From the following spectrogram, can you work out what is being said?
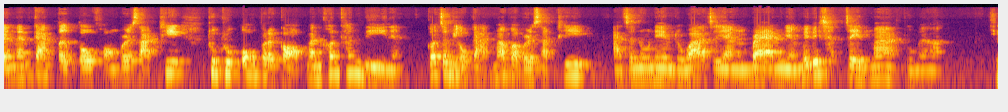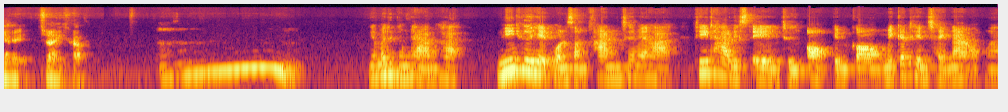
ดังนั้นการเติบโตของบริษัทที่ทุกๆ องค์ประกอบมันค่อนข้างดีเนี่ย ก็จะมีโอกาสมากกว่าบริษัทที่อาจจะโนเนมหรือว่าอาจจะยังแบรนด์ยังไม่ได้ชัดเจนมากถูกไหมคะใช่ใช่ครับอืมยังไม่ถึงคำถามค่ะ นี่คือเหตุผลสำคัญใช่ไหมคะ ที่ทาริสเองถึงออกเป็นกองเมกะเทนไชน่าออกมา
